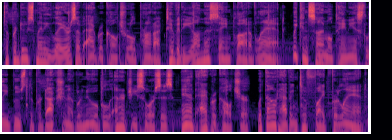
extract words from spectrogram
to produce many layers of agricultural productivity on the same plot of land. We can simultaneously boost the production of renewable energy sources and agriculture without having to fight for land.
